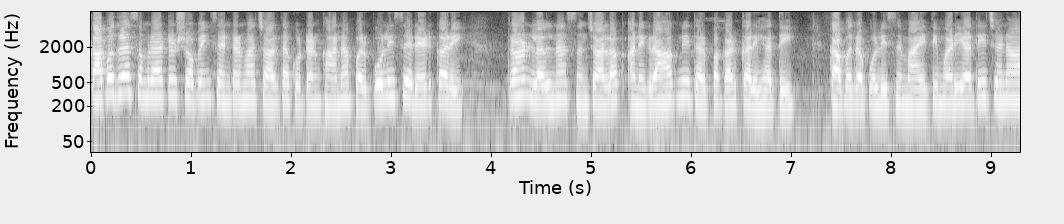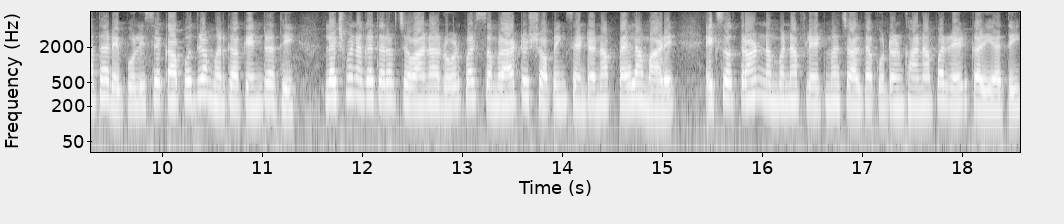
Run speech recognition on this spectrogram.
કાપોદ્રા સમ્રાટ શોપિંગ સેન્ટરમાં ચાલતા કુટણખાના પર પોલીસે રેડ કરી ત્રણ લલના સંચાલક અને ગ્રાહકની ધરપકડ કરી હતી. કાપોદ્રા પોલીસને માહિતી મળી હતી, જેના આધારે પોલીસે કાપોદ્રા મરઘા કેન્દ્રથી લક્ષ્મીનગર તરફ જવાના રોડ પર સમ્રાટ શોપિંગ સેન્ટરના પહેલા માળે એકસો નંબરના ફ્લેટમાં ચાલતા કુટણખાના પર રેડ કરી હતી.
